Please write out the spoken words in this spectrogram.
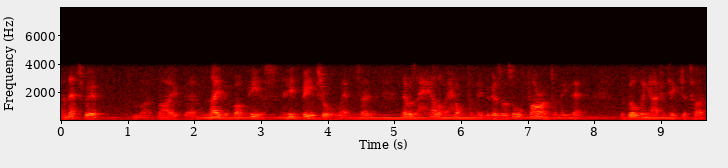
and that's where my, my um, neighbour Bob Pierce, he'd been through all that, so that was a hell of a help for me because it was all foreign to me that the building architecture type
